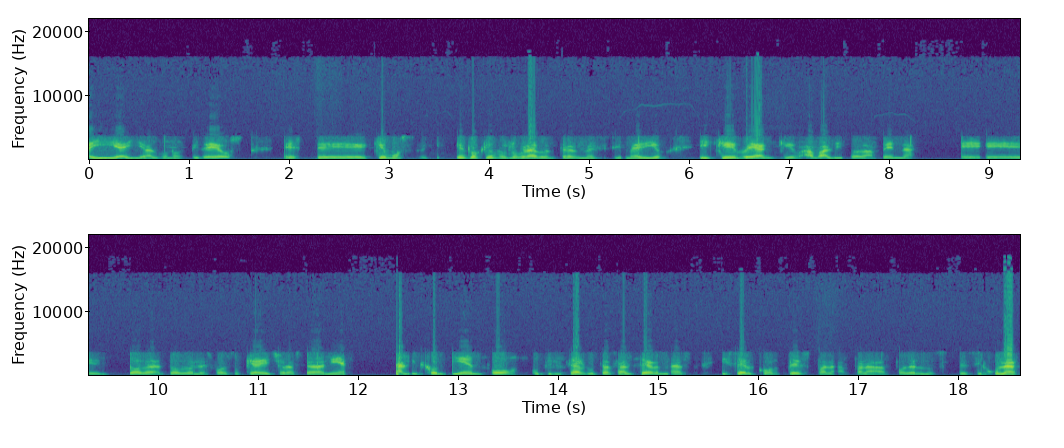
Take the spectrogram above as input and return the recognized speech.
ahí hay algunos videos este que hemos qué es lo que hemos logrado en tres meses y medio y que vean que ha valido la pena eh, toda, todo el esfuerzo que ha hecho la ciudadanía. Salir con tiempo, utilizar rutas alternas y ser cortés para, para podernos este, circular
